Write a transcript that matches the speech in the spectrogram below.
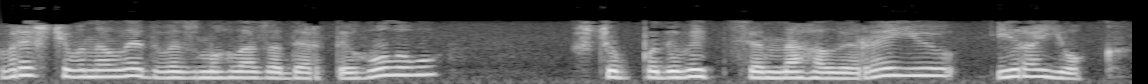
Врешті вона ледве змогла задерти голову, щоб подивитися на галерею і райок.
